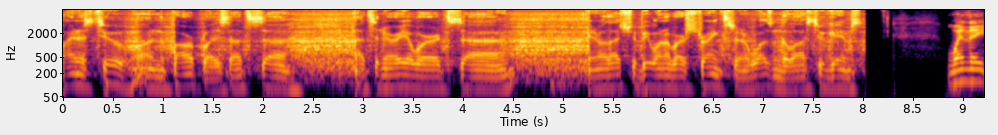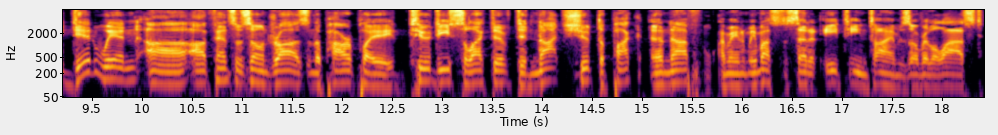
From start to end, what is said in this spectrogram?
minus two on the power plays. That's uh, that's an area where it's uh, you know that should be one of our strengths, and it wasn't the last two games when they did win uh, offensive zone draws in the power play, 2D selective, did not shoot the puck enough. I mean, we must have said it 18 times over the last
